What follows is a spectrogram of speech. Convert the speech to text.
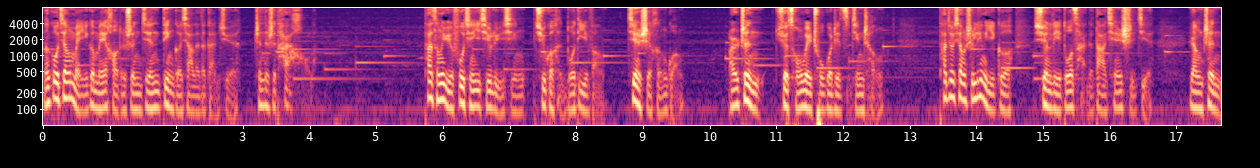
能够将每一个美好的瞬间定格下来的感觉，真的是太好了。他曾与父亲一起旅行，去过很多地方，见识很广。而朕却从未出过这紫禁城，它就像是另一个绚丽多彩的大千世界，让朕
